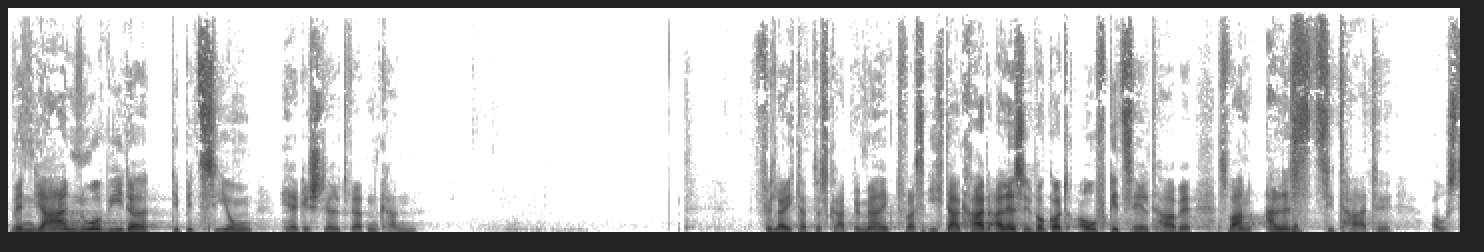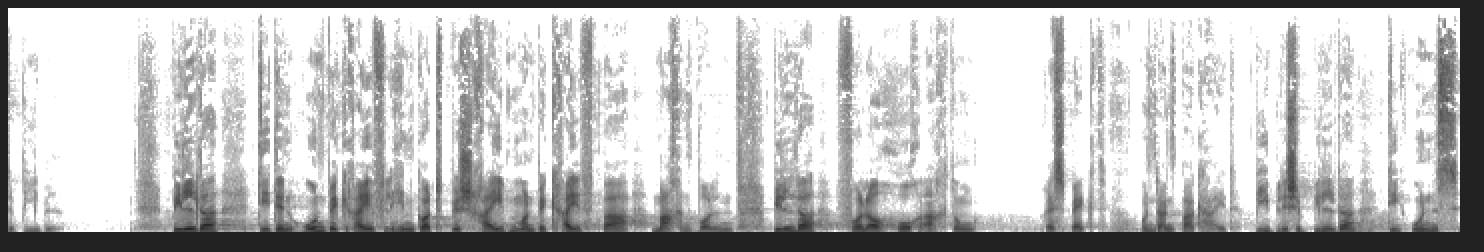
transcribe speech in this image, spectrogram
wenn ja nur wieder die Beziehung hergestellt werden kann. Vielleicht habt ihr es gerade bemerkt, was ich da gerade alles über Gott aufgezählt habe, es waren alles Zitate aus der Bibel. Bilder, die den unbegreiflichen Gott beschreiben und begreifbar machen wollen. Bilder voller Hochachtung, Respekt und Dankbarkeit. Biblische Bilder, die uns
